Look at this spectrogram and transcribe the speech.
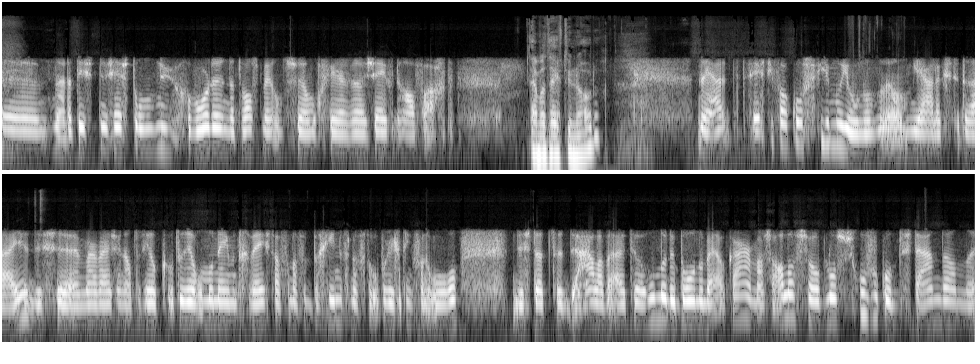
Uh, nou, dat is nu 6 ton nu geworden en dat was bij ons uh, ongeveer 7,5, 8. En wat heeft u nodig? Nou ja, het festival kost 4 miljoen om, om jaarlijks te draaien. Dus, uh, maar wij zijn altijd heel cultureel ondernemend geweest, al vanaf het begin, vanaf de oprichting van Oerol. Dus dat uh, halen we uit de honderden bronnen bij elkaar. Maar als alles zo op losse schroeven komt te staan, dan uh,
